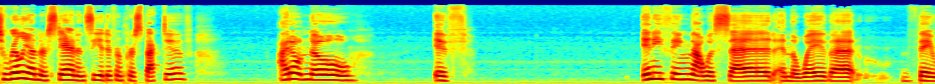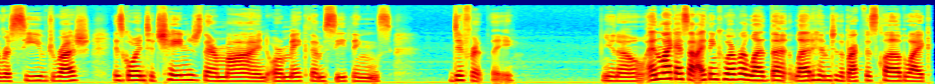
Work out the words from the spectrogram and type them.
to really understand and see a different perspective. I don't know if anything that was said and the way that they received Rush is going to change their mind or make them see things differently. You know, and like I said, I think whoever led the led him to the Breakfast Club, like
